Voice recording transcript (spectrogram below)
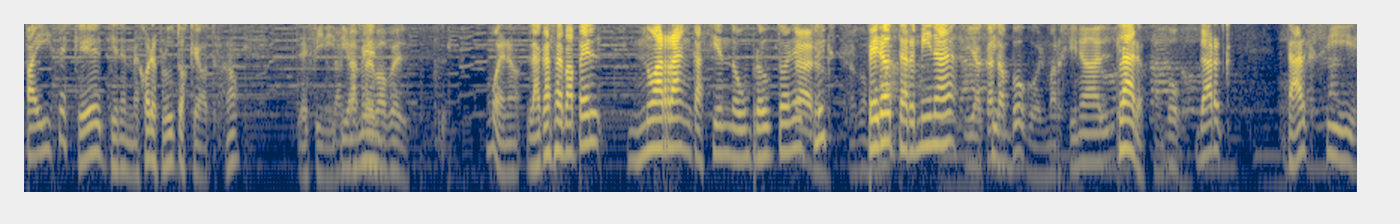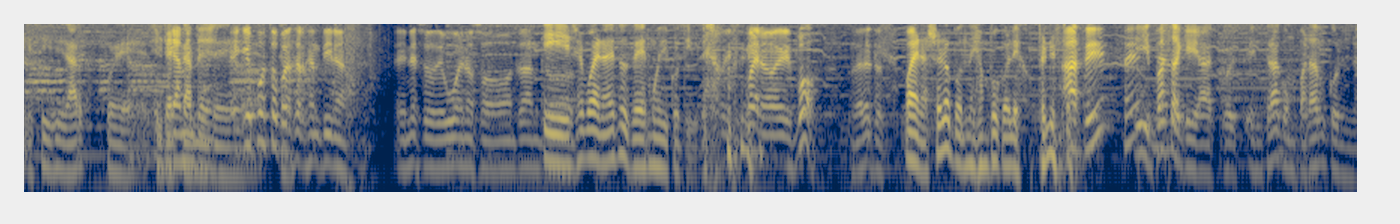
países que tienen mejores productos que otros, ¿no? La casa Definitivamente. de papel. Bueno, La Casa de Papel no arranca siendo un producto de Netflix, pero termina. Y acá sí, tampoco, el marginal. Claro. Tampoco. Dark, Dark sí, sí, sí, Dark fue directamente. ¿En qué puesto pones Argentina? En eso de buenos o tanto. Y bueno, eso es muy discutible. Bueno, es vos. Bueno, yo lo pondría un poco lejos, pero no importa. Ah, ¿sí? ¿Sí? Y pasa que a- entrar a comparar con lo-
